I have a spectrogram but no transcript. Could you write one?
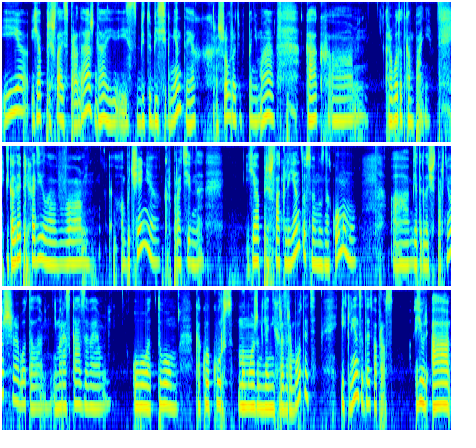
и я пришла из продаж, да, из B2B сегмента, я хорошо вроде бы понимаю, как э, работают компании. И когда я переходила в обучение корпоративное, я пришла к клиенту, своему знакомому, а, я тогда еще с партнершей работала, и мы рассказываем о том, какой курс мы можем для них разработать, и клиент задает вопрос. Юль, а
